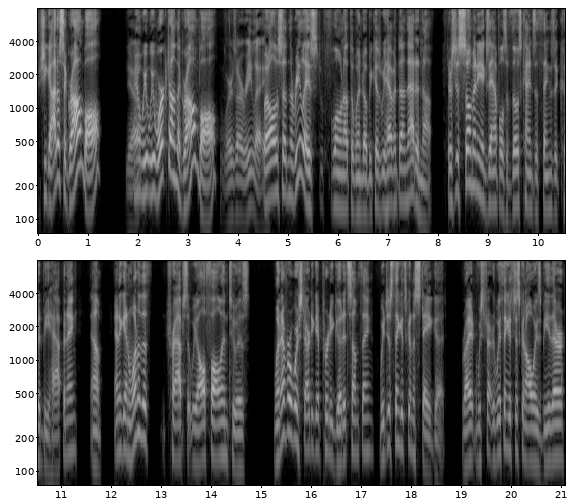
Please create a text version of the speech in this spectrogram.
she got us a ground ball. Yeah. You know, we, we worked on the ground ball, Where's our relay? but all of a sudden the relay's flown out the window because we haven't done that enough. There's just so many examples of those kinds of things that could be happening. Um, and again, one of the traps that we all fall into is whenever we start to get pretty good at something, we just think it's going to stay good, right? We start we think it's just going to always be there.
